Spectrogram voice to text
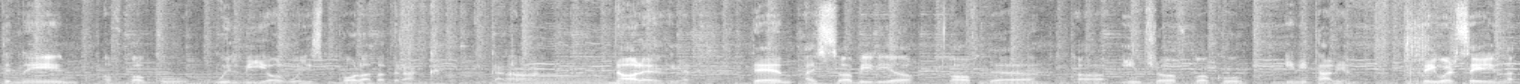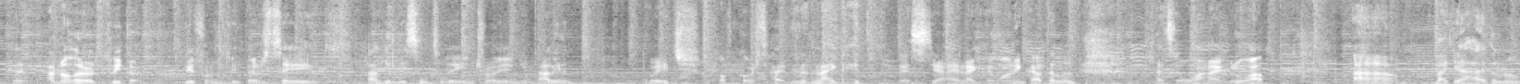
the name of Goku will be always Bola de Drac in Catalan, Ah. not anything else. Then I saw a video of the uh, intro of Goku in Italian. They were saying like, uh, another Twitter, different Twitter, saying, "Have you listened to the intro in Italian?" Which, of course, I didn't like it because yeah, I like the one in Catalan. That's the one I grew up. Um, but yeah, I don't know.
